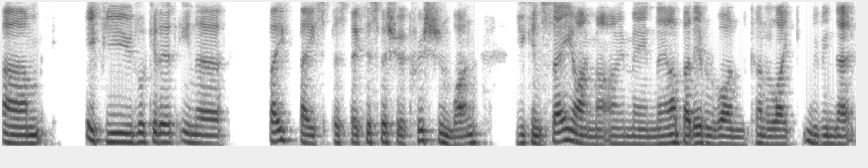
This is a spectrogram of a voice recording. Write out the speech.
Um, if you look at it in a faith-based perspective, especially a Christian one, you can say I'm my own man now, but everyone kind of like within that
